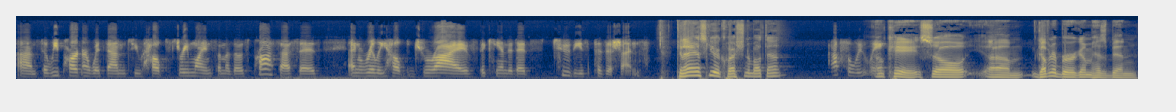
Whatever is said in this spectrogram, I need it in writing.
Um, so we partner with them to help streamline some of those processes and really help drive the candidates to these positions. Can I ask you a question about that? Absolutely. Okay, so um, Governor Burgum has been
